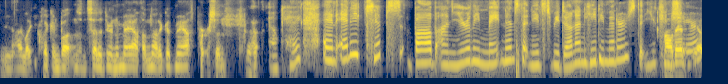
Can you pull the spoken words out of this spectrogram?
you know, I like clicking buttons instead of doing the math. I'm not a good math person. Okay. And any tips, Bob, on yearly maintenance that needs to be done on heat emitters that you can Oh, that, share? yeah,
